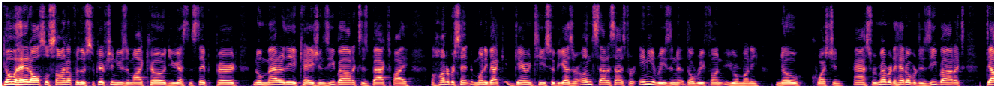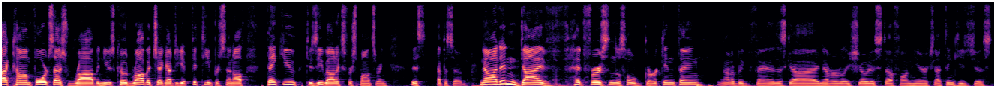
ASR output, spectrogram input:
go ahead, also sign up for their subscription using my code. You guys can stay prepared no matter the occasion. ZBiotics is backed by 100% money back guarantee. So if you guys are unsatisfied for any reason, they'll refund your money, no question asked. Remember to head over to zbiotics.com forward slash Rob and use code Rob at checkout to get 15% off. Thank you to ZBiotics for sponsoring this episode. Now, I didn't dive headfirst in this whole Girkin thing. Not a big fan of this guy. Never really showed his stuff on here because I think he's just.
